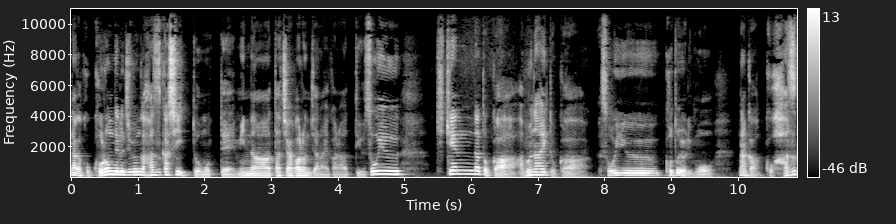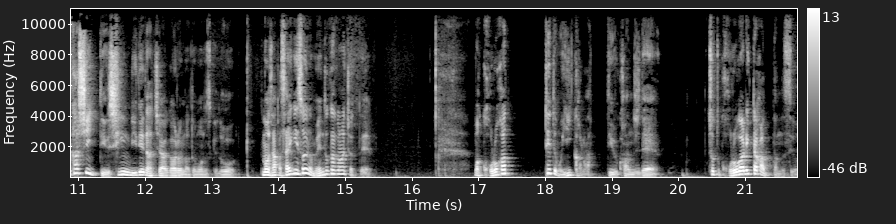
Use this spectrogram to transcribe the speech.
なんかこう転んでる自分が恥ずかしいと思ってみんな立ち上がるんじゃないかなっていう、そういう危険だとか危ないとか、そういうことよりも、なんかこう恥ずかしいっていう心理で立ち上がるんだと思うんですけど、まあなんか最近そういうのめんどくさくなっちゃって、まあ転がっててもいいかなっていう感じで、ちょっと転がりたかったんですよ。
